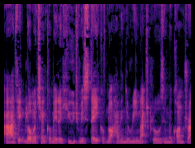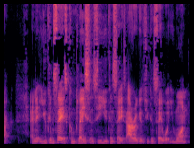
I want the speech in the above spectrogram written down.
I think Lomachenko made a huge mistake of not having the rematch clause in the contract. And it, you can say it's complacency, you can say it's arrogance, you can say what you want.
